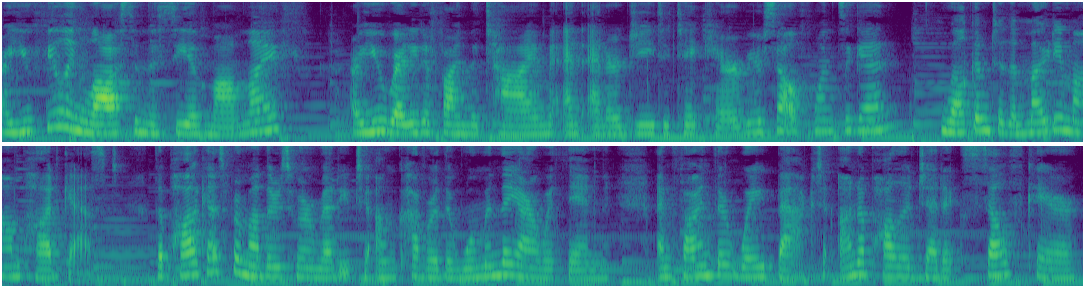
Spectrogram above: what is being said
Are you feeling lost in the sea of mom life? Are you ready to find the time and energy to take care of yourself once again? Welcome to the Mighty Mom Podcast, the podcast for mothers who are ready to uncover the woman they are within and find their way back to unapologetic self care,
